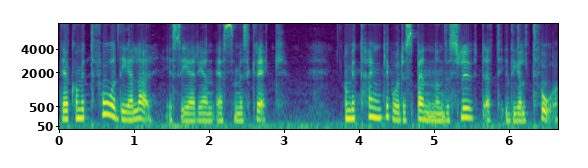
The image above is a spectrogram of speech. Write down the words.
Det har kommit två delar i serien SMS Skräck. Och med tanke på det spännande slutet i del två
